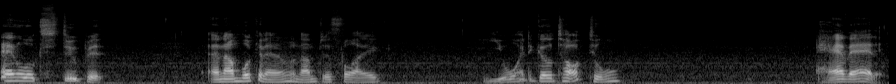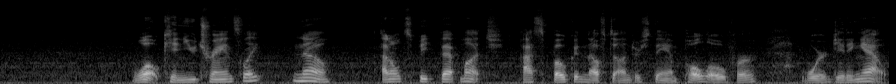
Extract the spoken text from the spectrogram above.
and looked stupid. And I'm looking at him and I'm just like, you want to go talk to him? Have at it. Well, can you translate? No, I don't speak that much. I spoke enough to understand pull over, we're getting out.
